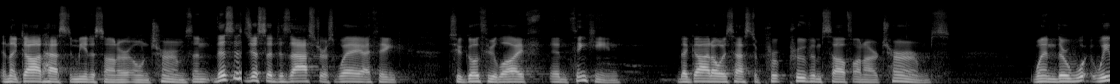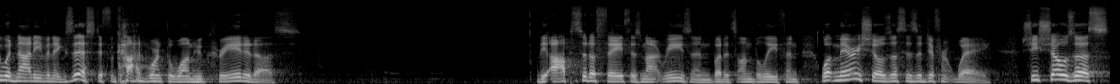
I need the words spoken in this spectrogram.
and that God has to meet us on our own terms. And this is just a disastrous way, I think, to go through life and thinking that God always has to pr- prove himself on our terms when w- we would not even exist if God weren't the one who created us. The opposite of faith is not reason, but it's unbelief. And what Mary shows us is a different way. She shows us,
